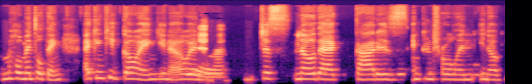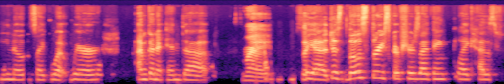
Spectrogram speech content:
the whole mental thing. I can keep going, you know, and yeah. just know that God is in control and, you know, he knows like what, where I'm going to end up. Right. Um, so yeah, just those three scriptures I think like has,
